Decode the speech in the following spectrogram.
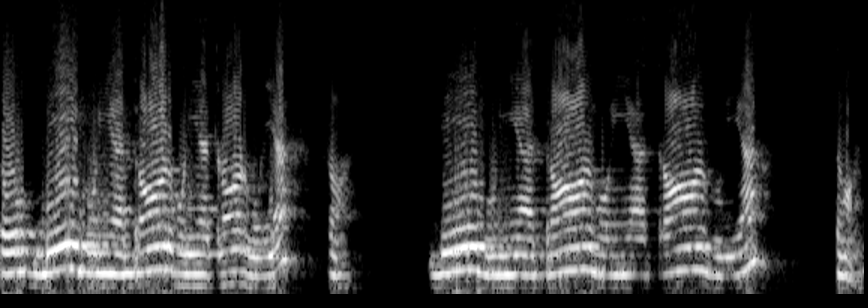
તો બે ગુણ્યા ત્રણ ગુણ્યા ત્રણ ગુણ્યા ત્રણ. બે ગુણ્યા ત્રણ ગુણ્યા ત્રણ ગુણ્યા ત્રણ.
